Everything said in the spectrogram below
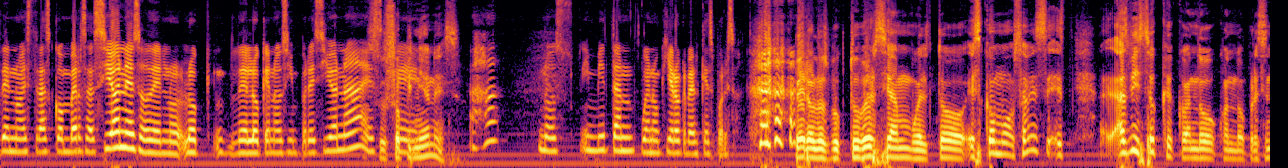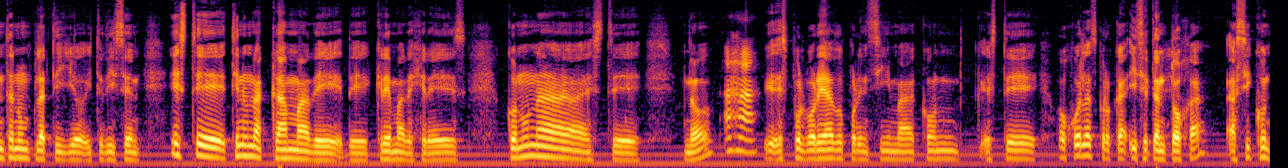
de nuestras conversaciones o de lo, de lo que nos impresiona es Sus que- opiniones. Ajá, nos invitan, bueno, quiero creer que es por eso. Pero los booktubers se han vuelto, es como, ¿sabes? Es- ¿Has visto que cuando, cuando presentan un platillo y te dicen, este tiene una cama de, de crema de jerez, con una, este, ¿no? Ajá. espolvoreado por encima, con este hojuelas crocantes, y se te antoja, así con,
